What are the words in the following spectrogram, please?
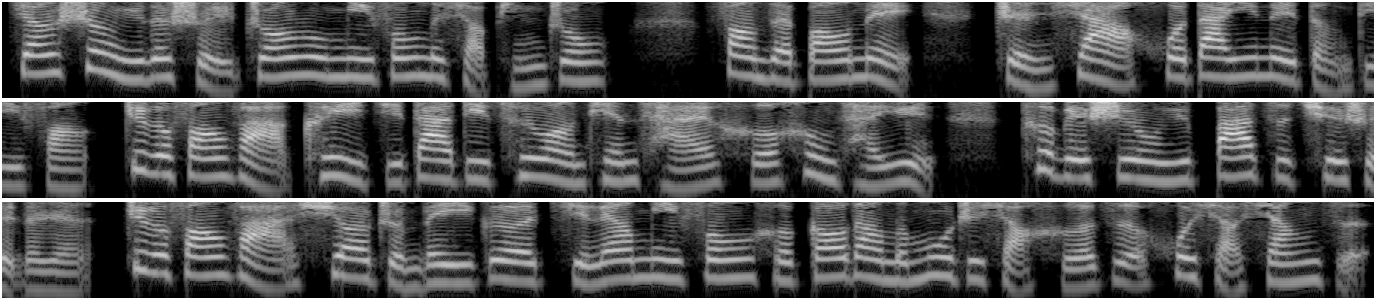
将剩余的水装入密封的小瓶中，放在包内、枕下或大衣内等地方。这个方法可以集大地催旺天财和横财运，特别适用于八字缺水的人。这个方法需要准备一个尽量密封和高档的木质小盒子或小箱子。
